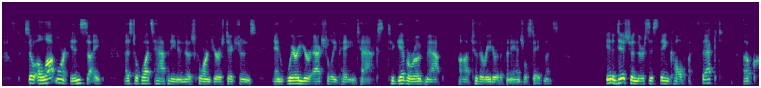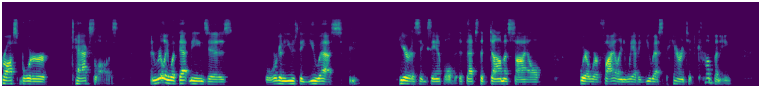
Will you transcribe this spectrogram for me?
So, a lot more insight as to what's happening in those foreign jurisdictions and where you're actually paying tax to give a roadmap uh, to the reader of the financial statements. In addition, there's this thing called effect of cross border tax laws. And really, what that means is we're going to use the US here as example. If that's the domicile where we're filing and we have a US parented company,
